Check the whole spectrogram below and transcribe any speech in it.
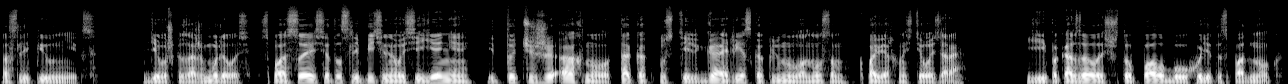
ослепил Никс. Девушка зажмурилась, спасаясь от ослепительного сияния, и тотчас же ахнула, так как пустельга резко клюнула носом к поверхности озера. Ей показалось, что палуба уходит из-под ног.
